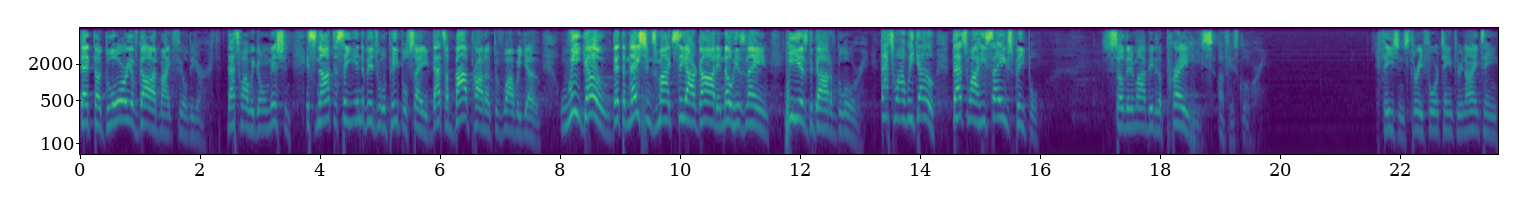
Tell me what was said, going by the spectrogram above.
That the glory of God might fill the earth. That's why we go on mission. It's not to see individual people saved. That's a byproduct of why we go. We go that the nations might see our God and know His name. He is the God of glory. That's why we go. That's why He saves people. So that it might be to the praise of His glory. Ephesians 3, 14 through 19.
